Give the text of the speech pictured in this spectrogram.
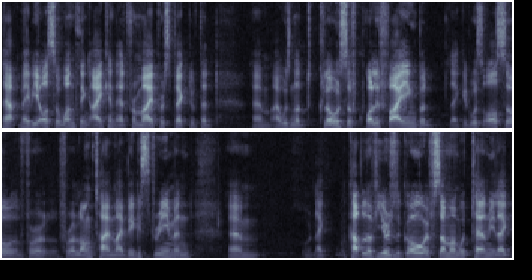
Yeah, maybe also one thing I can add from my perspective that um, I was not close of qualifying, but like it was also for for a long time my biggest dream and um, like a couple of years ago if someone would tell me like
